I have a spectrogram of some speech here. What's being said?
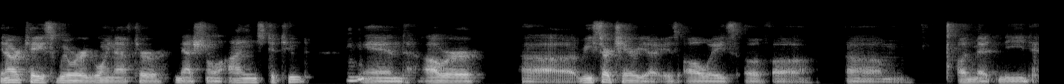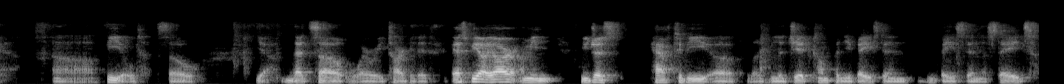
in our case, we were going after National Eye Institute, mm-hmm. and our uh, research area is always of uh, um, unmet need uh, field. So yeah, that's uh, where we targeted. SBIR, I mean, you just have to be a legit company based in based in the states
